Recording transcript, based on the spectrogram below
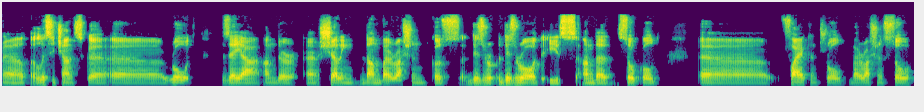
uh, Lysychansk uh, road, they are under uh, shelling done by Russian because this this road is under so-called uh, fire control by Russians. So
